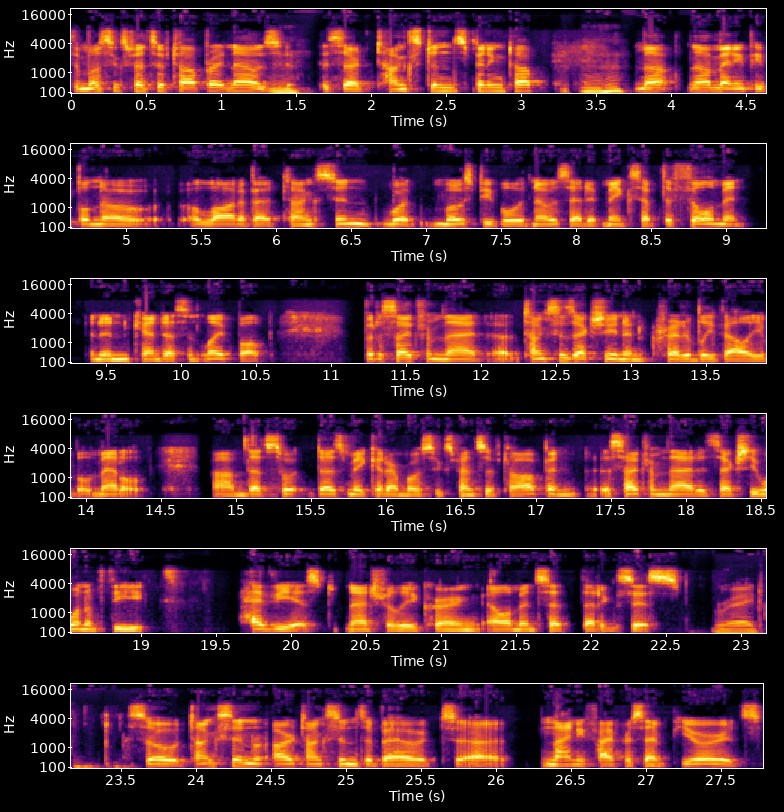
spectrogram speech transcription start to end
The most expensive top right now is mm. is our tungsten spinning top. Mm-hmm. Not not many people know a lot about tungsten. What most people would know is that it makes up the filament in an incandescent light bulb. But aside from that, uh, tungsten is actually an incredibly valuable metal. Um, that's what does make it our most expensive top. And aside from that, it's actually one of the heaviest naturally occurring elements that, that exists. Right. So tungsten, our tungsten's about uh, 95% pure. It's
